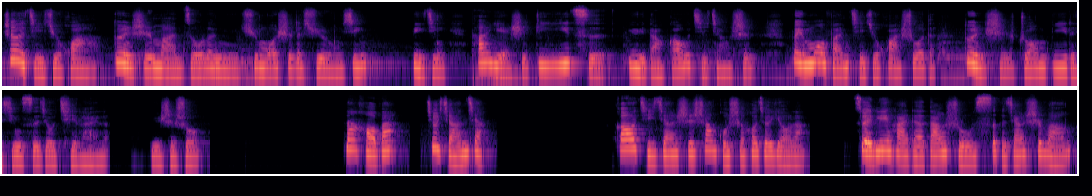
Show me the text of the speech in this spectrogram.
这几句话顿时满足了女驱魔师的虚荣心。毕竟她也是第一次遇到高级僵尸，被莫凡几句话说的，顿时装逼的心思就起来了。于是说：“那好吧，就讲讲。高级僵尸上古时候就有了，最厉害的当属四个僵尸王。”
